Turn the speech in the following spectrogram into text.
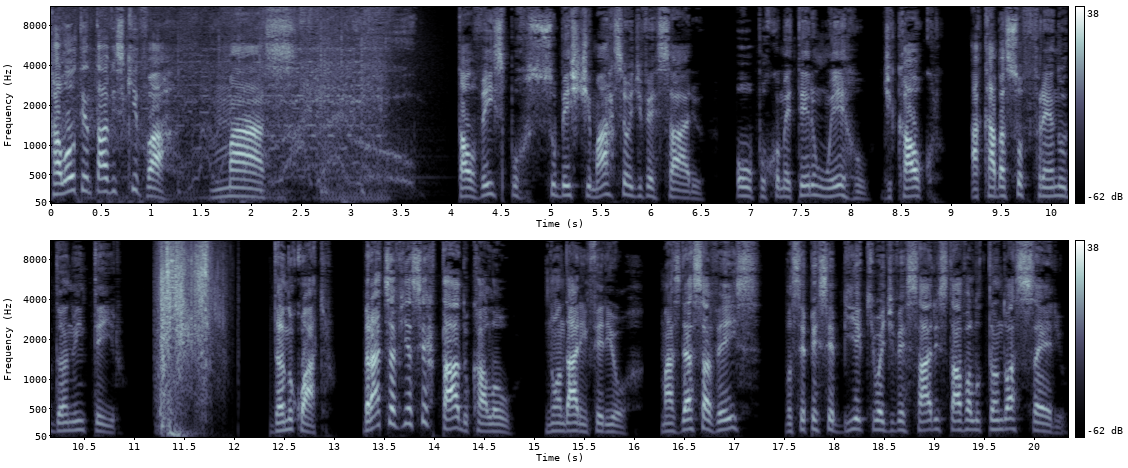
Kalou tentava esquivar, mas. Talvez por subestimar seu adversário ou por cometer um erro de cálculo, acaba sofrendo o dano inteiro. Dano 4. Bratz havia acertado Kalou no andar inferior, mas dessa vez você percebia que o adversário estava lutando a sério.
